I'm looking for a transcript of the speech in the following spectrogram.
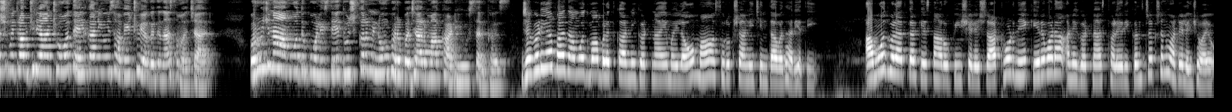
દર્શક મિત્રો, આપ જોઈ રહ્યા છો તહેલકા ન્યૂઝ. હવે જોઈએ અગત્યના સમાચાર. ભરૂચના આમોદ પોલીસે દુષ્કર્મનું ભરબજારમાં કાઢ્યું સરઘસ. ઝઘડિયા બાદ આમોદમાં બળાત્કારની ઘટનાએ મહિલાઓમાં અસુરક્ષાની ચિંતા વધારી હતી. આમોદ બળાત્કાર કેસના આરોપી શૈલેષ રાઠોડને કેરવાડા અને ઘટના સ્થળે રિકન્સ્ટ્રક્શન માટે લઈ જવાયો.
